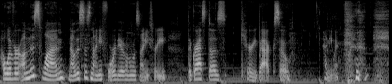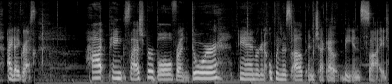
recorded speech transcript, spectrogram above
However, on this one, now this is 94, the other one was 93, the grass does carry back. So anyway, I digress. Hot pink slash purple front door. And we're gonna open this up and check out the inside.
